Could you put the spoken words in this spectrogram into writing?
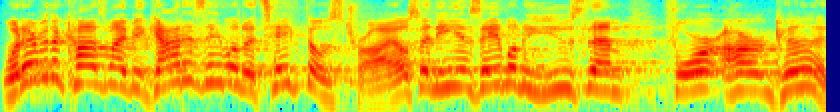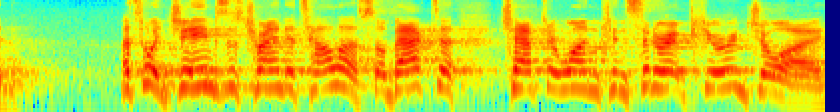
whatever the cause might be, God is able to take those trials and He is able to use them for our good. That's what James is trying to tell us. So, back to chapter one consider it pure joy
